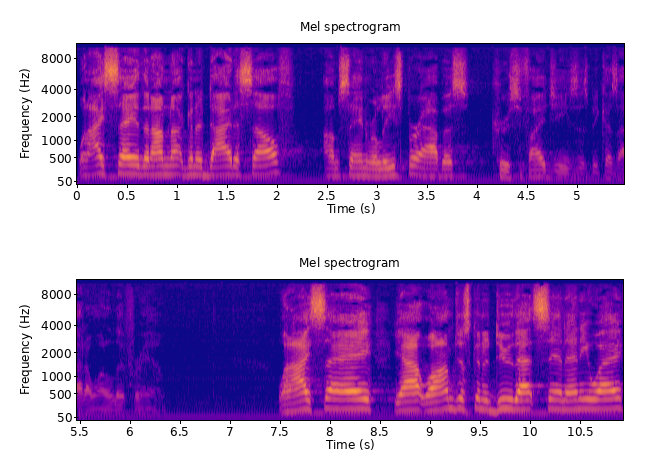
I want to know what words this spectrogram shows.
When I say that I'm not going to die to self, I'm saying release Barabbas, crucify Jesus because I don't want to live for him. When I say, yeah, well, I'm just going to do that sin anyway,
